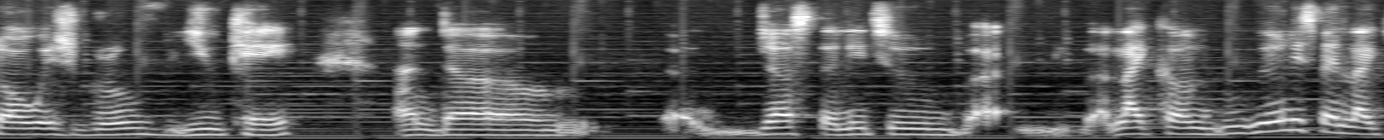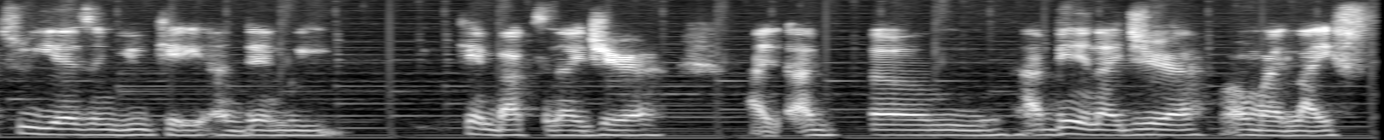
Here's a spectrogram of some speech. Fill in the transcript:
Dulwich Grove, UK, and um, just a little like um, we only spent like two years in UK, and then we came back to Nigeria. I, I um, I've been in Nigeria all my life,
